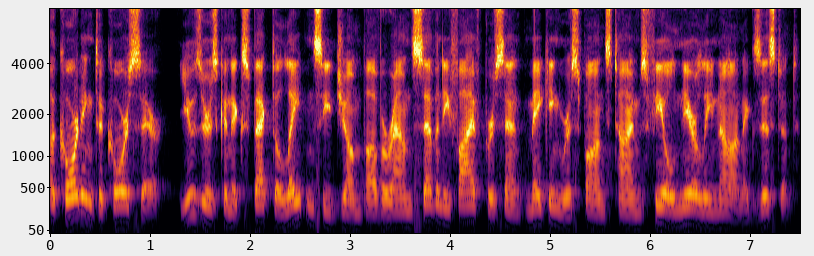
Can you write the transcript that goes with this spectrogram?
According to Corsair, users can expect a latency jump of around 75% making response times feel nearly non-existent.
